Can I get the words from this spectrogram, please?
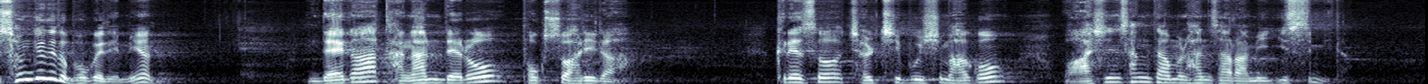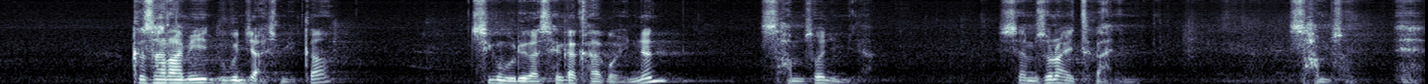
성경에도 보게 되면, 내가 당한 대로 복수하리라. 그래서 절치부심하고 와신 상담을 한 사람이 있습니다. 그 사람이 누군지 아십니까? 지금 우리가 생각하고 있는 삼손입니다. 샘소나이트가 아닙니다. 삼손. 네.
